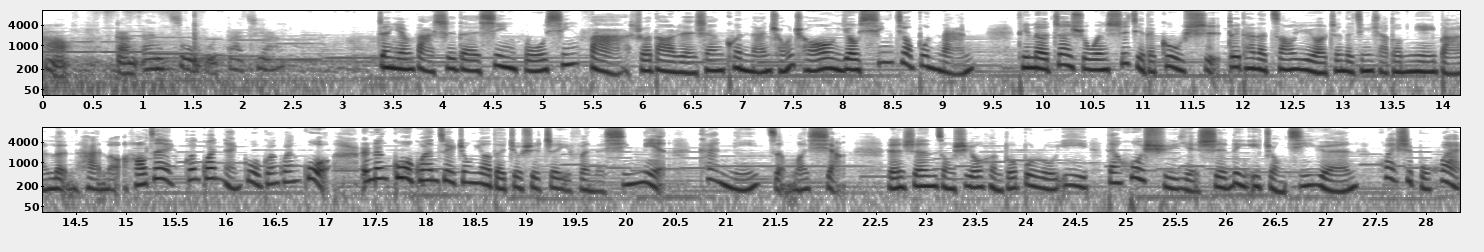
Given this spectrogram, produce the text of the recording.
好，感恩祝福大家。真言法师的幸福心法，说到人生困难重重，有心就不难。听了郑淑文师姐的故事，对她的遭遇哦，真的惊吓都捏一把冷汗了。好在关关难过关关过，而能过关最重要的就是这一份的心念，看你怎么想。人生总是有很多不如意，但或许也是另一种机缘。坏事不坏，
